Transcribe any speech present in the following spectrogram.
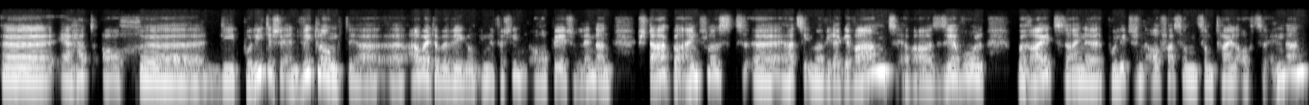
er hat auch äh, die politische Entwicklung der äh, Arbeiterbewegung in den verschiedenen europäischen Ländern stark beeinflusst. Er hat sie immer wieder gewarnt. Er war sehr wohl bereit, seine politischen Auffassungen zum Teil auch zu ändern.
